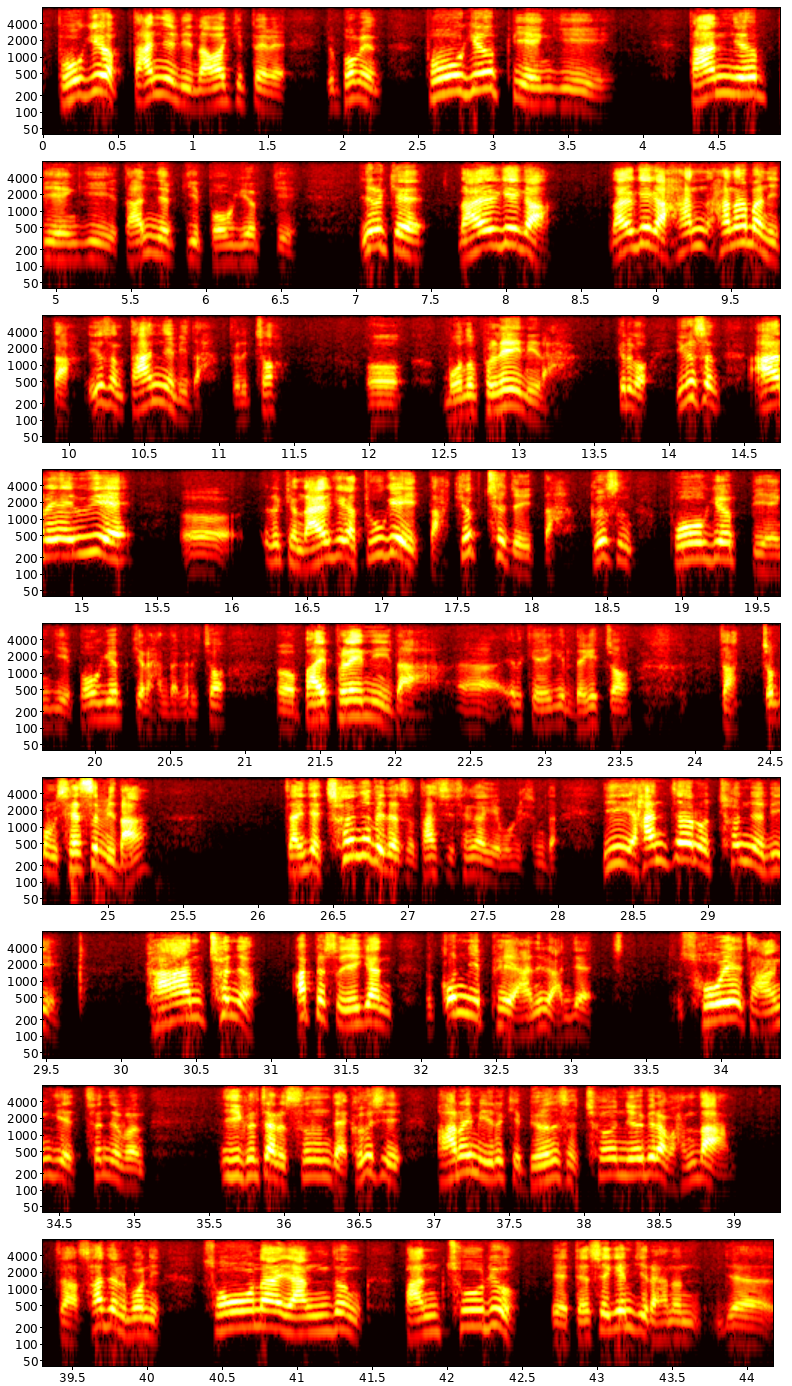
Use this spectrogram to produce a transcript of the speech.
복엽, 단엽이 나왔기 때문에 보면 복엽 비행기, 단엽 비행기, 단엽기, 복엽기 이렇게 날개가 날개가 한, 하나만 있다. 이것은 단엽이다. 그렇죠? 어, 모노플레인이라. 그리고 이것은 아래 위에 어, 이렇게 날개가 두 개 있다. 겹쳐져 있다. 그것은 보겹 비행기, 보겹기를 한다. 그렇죠? 어, 바이플랜이다. 어, 이렇게 얘기를 되겠죠. 자, 조금 셌습니다. 자, 이제 천엽에 대해서 다시 생각해 보겠습니다. 이 한자로 천엽이 간천엽. 앞에서 얘기한 꽃잎의 아니라 이제 소의 장기의 천엽은 이 글자를 쓰는데 그것이 발음이 이렇게 변해서 천엽이라고 한다. 자, 사전을 보니 소나 양 등 반추류, 예, 대세겜질을 하는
